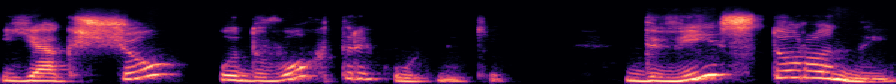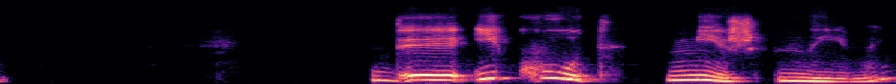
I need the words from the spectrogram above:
якщо у двох трикутників дві сторони д- і кут між ними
